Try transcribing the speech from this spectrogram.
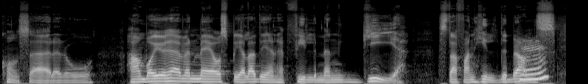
konserter och han var ju även med och spelade i den här filmen G Staffan Hildebrands mm.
